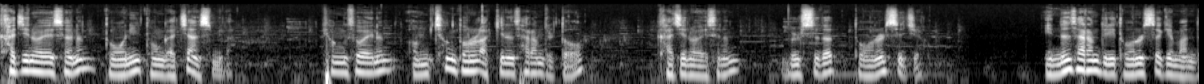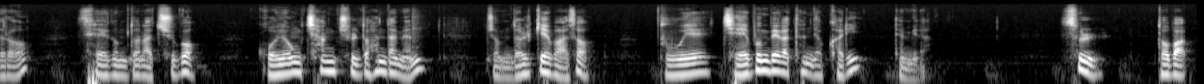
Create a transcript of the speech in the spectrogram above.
카지노에서는 돈이 돈 같지 않습니다. 평소에는 엄청 돈을 아끼는 사람들도 카지노에서는 물 쓰듯 돈을 쓰죠. 있는 사람들이 돈을 쓰게 만들어 세금도 낮추고 고용 창출도 한다면 좀 넓게 봐서 부의 재분배 같은 역할이 됩니다. 술, 도박,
